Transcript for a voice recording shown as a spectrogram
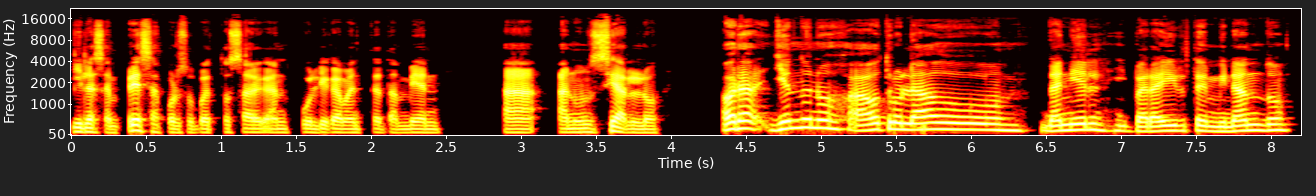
y las empresas, por supuesto, salgan públicamente también a anunciarlo. Ahora, yéndonos a otro lado, Daniel, y para ir terminando,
